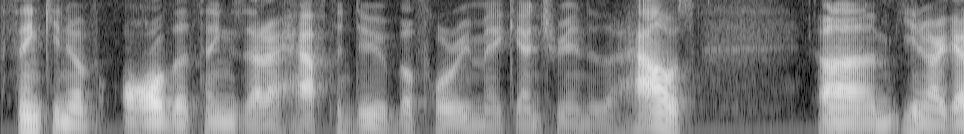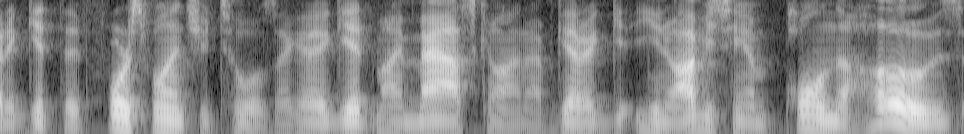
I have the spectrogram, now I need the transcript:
thinking of all the things that I have to do before we make entry into the house. Um, you know, I got to get the forcible entry tools. I got to get my mask on. I've got to get, you know, obviously I'm pulling the hose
